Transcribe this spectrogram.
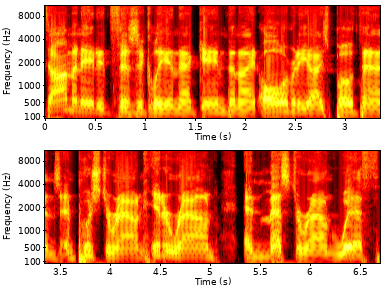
dominated physically in that game tonight, all over the ice, both ends, and pushed around, hit around, and messed around with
